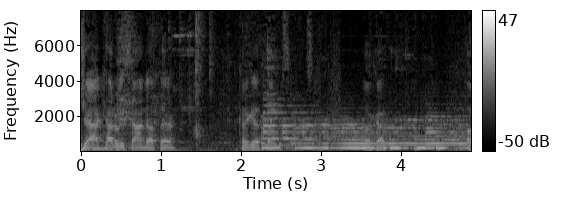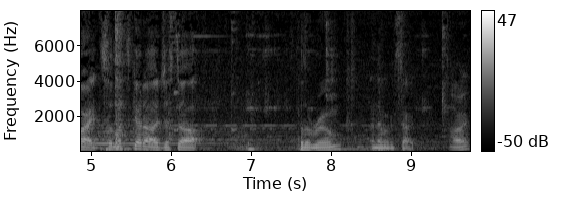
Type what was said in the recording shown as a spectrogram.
Jack, how do we sound out there? Can I get a thumbs? Up? Okay. All right, so let's get uh, just uh, for the room, and then we can start. All right.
